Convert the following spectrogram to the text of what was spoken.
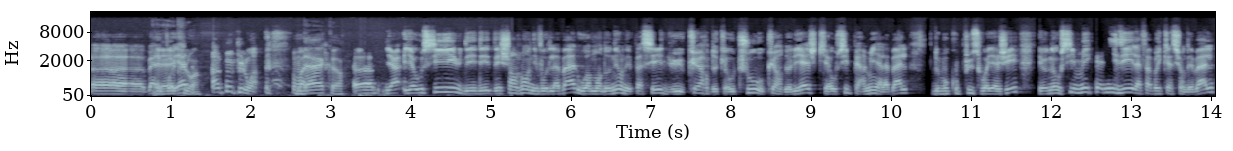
Euh, ben, elle, elle voyage un peu plus loin. voilà. D'accord. Il euh, y, a, y, a, aussi eu des, des, des, changements au niveau de la balle où à un moment donné on est passé du cœur de caoutchouc au cœur de liège qui a aussi permis à la balle de beaucoup plus voyager et on a aussi mécanisé la fabrication des balles,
